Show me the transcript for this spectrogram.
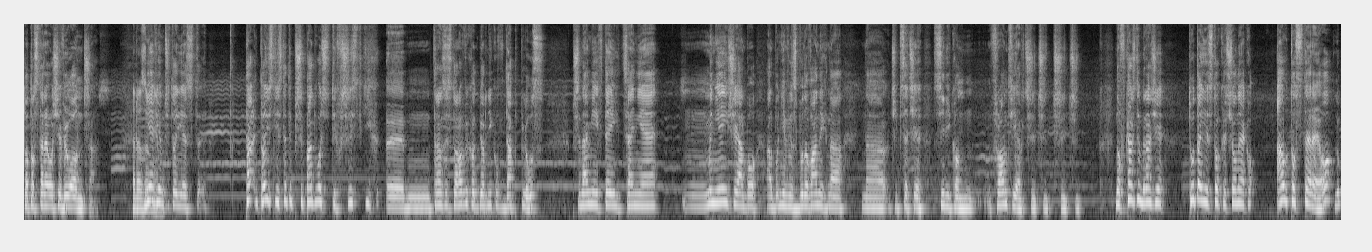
to to stereo się wyłącza. Rozumiem. Nie wiem, czy to jest. Ta, to jest niestety przypadłość tych wszystkich ym, tranzystorowych odbiorników DAB, przynajmniej w tej cenie mm, mniejszej albo, albo nie wiem, zbudowanych na, na chipsecie Silicon Frontier, czy, czy, czy, czy. No w każdym razie tutaj jest to określone jako auto stereo lub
